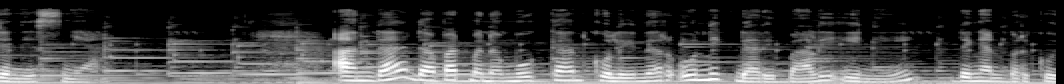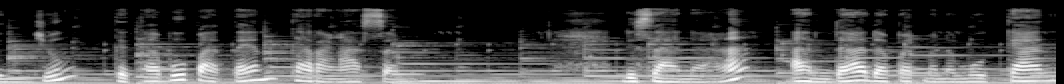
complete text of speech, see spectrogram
jenisnya. Anda dapat menemukan kuliner unik dari Bali ini dengan berkunjung ke Kabupaten Karangasem. Di sana, Anda dapat menemukan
